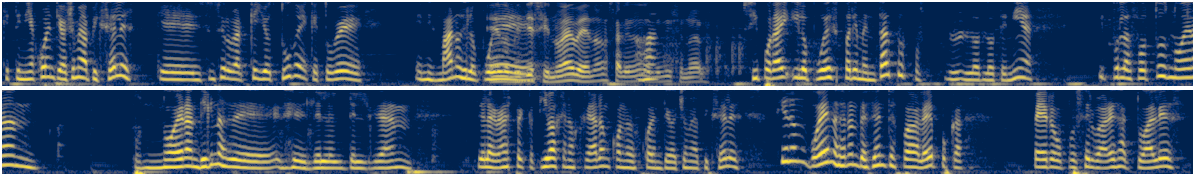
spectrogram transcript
que tenía 48 megapíxeles, que es un celular que yo tuve, que tuve en mis manos y lo pude... En 2019, ¿no? Salió en 2019. Sí, por ahí, y lo pude experimentar porque pues, lo, tenía. Y pues las fotos no eran... Pues no eran dignas de, del gran de la gran expectativa que nos crearon con los 48 megapíxeles. Sí eran buenas, eran decentes para la época, pero pues celulares actuales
